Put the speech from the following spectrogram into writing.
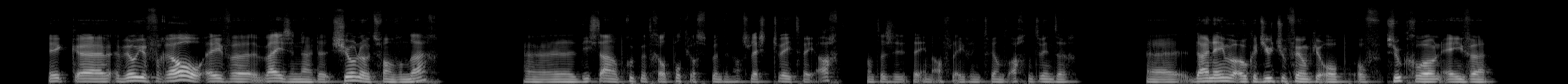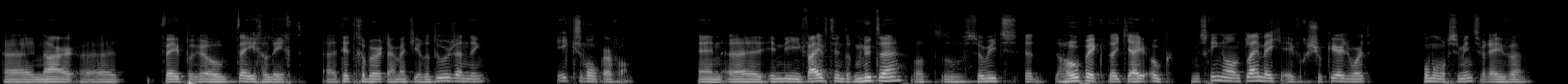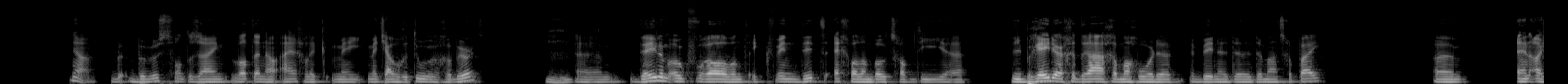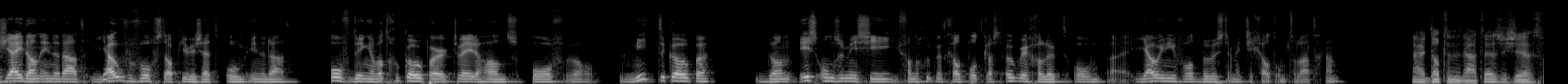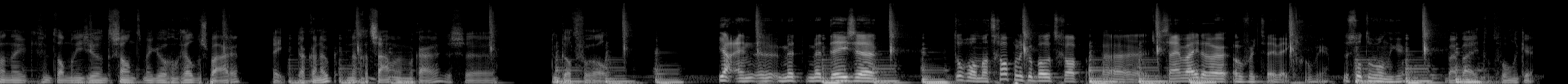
ik wil je vooral even wijzen naar de show notes van vandaag. die staan op goedmetgeldpodcast.nl slash 228, want we zitten in aflevering 228 uh, daar nemen we ook het YouTube-filmpje op. Of zoek gewoon even uh, naar uh, VPRO tegenlicht. dit gebeurt daar met je retourzending. Ik schrok ervan. En in die 25 minuten, wat, of zoiets, hoop ik dat jij ook misschien wel een klein beetje even gechoqueerd wordt. Om er op zijn minst weer even ja, be bewust van te zijn wat er nou eigenlijk mee met jouw retouren gebeurt. Mm -hmm. um, deel hem ook vooral, want ik vind dit echt wel een boodschap die die breder gedragen mag worden binnen de, de maatschappij. Um, en als jij dan inderdaad jouw vervolgstapje weer zet om inderdaad of dingen wat goedkoper, tweedehands of wel niet te kopen, dan is onze missie van de Goed met Geld podcast ook weer gelukt om uh, jou in ieder geval wat bewuster met je geld om te laten gaan. Nou, dat inderdaad. Hè. Dus als je zegt van ik vind het allemaal niet zo interessant, maar ik wil gewoon geld besparen. hey, dat kan ook. En dat gaat samen met elkaar. Dus uh, doe dat vooral. Ja, en uh, met, met deze toch wel maatschappelijke boodschap, uh, zijn wij er over twee weken gewoon weer. Dus tot de volgende keer. Bye bye, tot de volgende keer.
